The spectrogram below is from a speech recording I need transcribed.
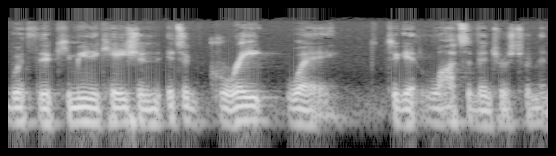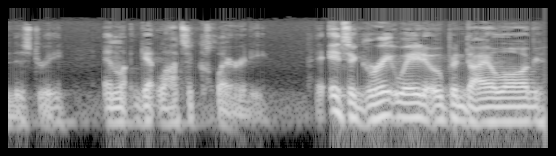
with the communication, it's a great way to get lots of interest from industry and get lots of clarity. It's a great way to open dialogue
